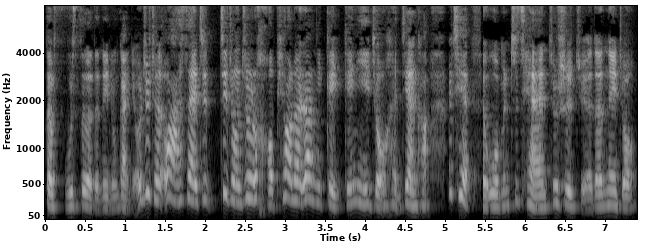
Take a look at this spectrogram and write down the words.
的肤色的那种感觉。我就觉得哇塞，这这种就是好漂亮，让你给给你一种很健康。而且我们之前就是觉得那种，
